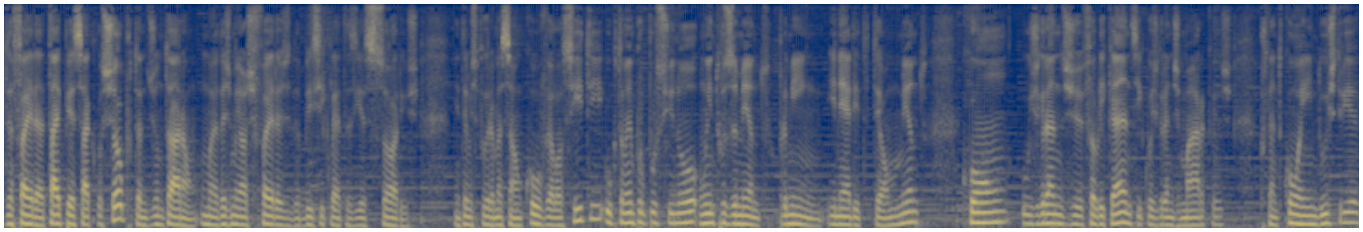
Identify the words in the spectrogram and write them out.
da feira Taipei Cycle Show, portanto juntaram uma das maiores feiras de bicicletas e acessórios em termos de programação com o Velocity, o que também proporcionou um entrosamento, para mim inédito até ao momento, com os grandes fabricantes e com as grandes marcas, portanto com a indústria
